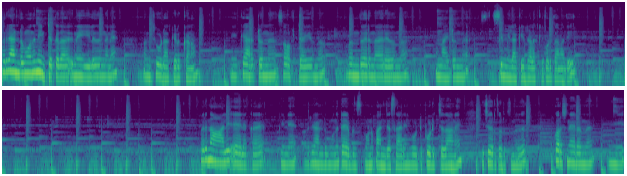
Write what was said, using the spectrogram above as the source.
ഒരു രണ്ട് മൂന്ന് മിനിറ്റൊക്കെ നെയ്യിൽ ഇങ്ങനെ ഒന്ന് ചൂടാക്കി എടുക്കണം. ഈ ക്യാരറ്റ് ഒന്ന് സോഫ്റ്റായി ഒന്ന് വെന്ത് വരുന്ന വരെ ഒന്ന് നന്നായിട്ടൊന്ന് സിമ്മിലാക്കിയിട്ട് ഇളക്കി കൊടുത്താൽ മതി. ഒരു നാല് ഏലക്കായ പിന്നെ ഒരു രണ്ട് മൂന്ന് ടേബിൾ സ്പൂൺ പഞ്ചസാരയും കൂട്ടി പൊടിച്ചതാണ് ഈ ചേർത്ത് കൊടുക്കുന്നത്. കുറച്ച് നേരം ഒന്ന് ഈ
